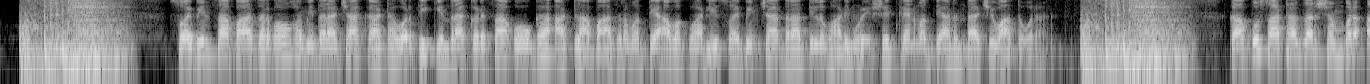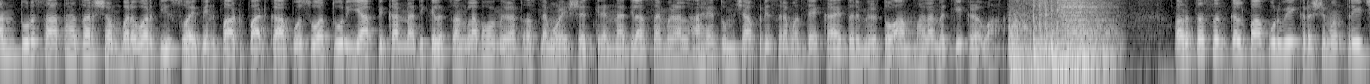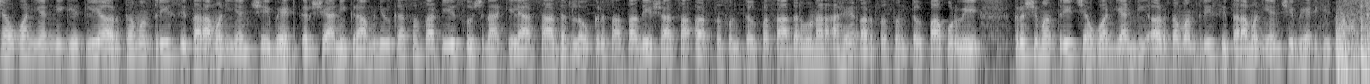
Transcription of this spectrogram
सोयाबीनचा बाजारभाव हमी दराच्या काठावरती केंद्राकडचा ओघ आटला बाजारामध्ये आवक वाढली सोयाबीनच्या दरातील वाढीमुळे शेतकऱ्यांमध्ये आनंदाचे वातावरण. कापूस आठ हजार शंभर आणि तूर सात हजार शंभर वरती सोयाबीन पाठोपाठ कापूस व तूर या पिकांना देखील चांगला भाव मिळत असल्यामुळे शेतकऱ्यांना दिलासा मिळाला आहे. तुमच्या परिसरामध्ये काय दर मिळतो आम्हाला नक्की कळवा. अर्थसंकल्पापूर्वी कृषी मंत्री चव्हाण यांनी घेतली. अर्थमंत्री सीतारामन यांची भेट कृषी आणि ग्रामीण विकासासाठी सूचना केल्या. सादर लवकरच आता देशाचा अर्थसंकल्प सादर होणार आहे. अर्थसंकल्पापूर्वी कृषी मंत्री चव्हाण यांनी अर्थमंत्री सीतारामन यांची भेट घेतली.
